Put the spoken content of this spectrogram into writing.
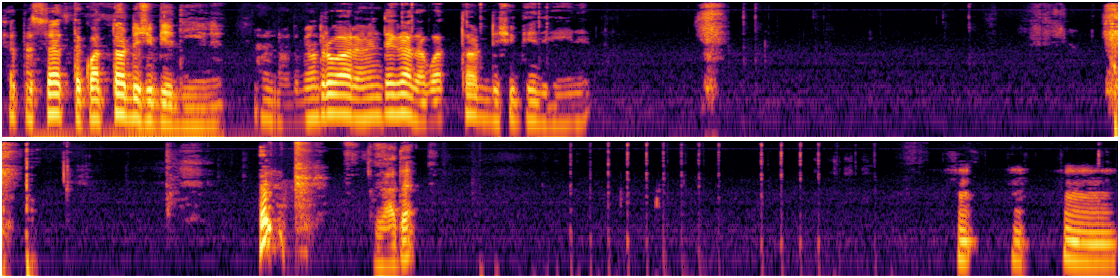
sette sette quattordici piedini allora, dobbiamo trovare un'integrata a 14 piedini. Scusate. Mm, mm, mm.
